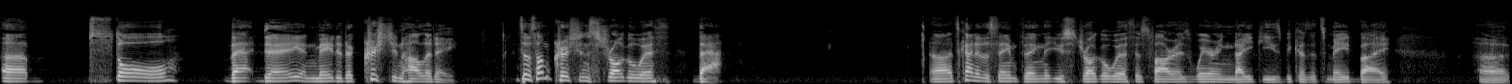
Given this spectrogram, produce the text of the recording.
uh, stole that day and made it a Christian holiday. So some Christians struggle with that. Uh, it's kind of the same thing that you struggle with as far as wearing Nikes because it's made by uh,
